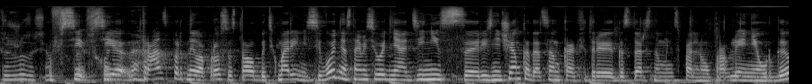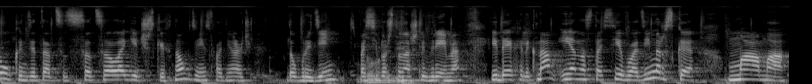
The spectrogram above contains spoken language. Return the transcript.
слежу за всем. Все, все да. транспортные вопросы стало быть к Марине сегодня. С нами сегодня Денис Резниченко, доцент кафедры Государственного муниципального управления УрГЭУ, кандидат социологических наук. Денис Владимирович, добрый день. Спасибо, добрый что день. нашли время и доехали к нам. И Анастасия Владимирская, мама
